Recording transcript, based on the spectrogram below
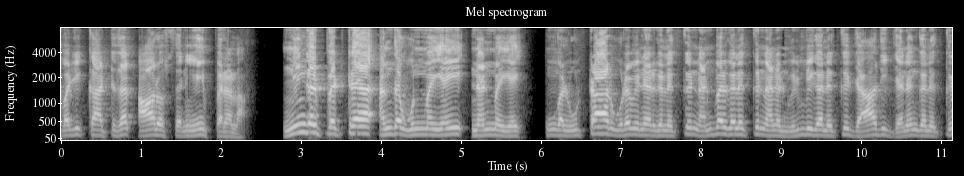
வழிகாட்டுதல் ஆலோசனையை பெறலாம். நீங்கள் பெற்ற அந்த உண்மையை நன்மையை உங்கள் உற்றார் உறவினர்களுக்கு நண்பர்களுக்கு நலன் விரும்பிகளுக்கு ஜாதி ஜனங்களுக்கு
